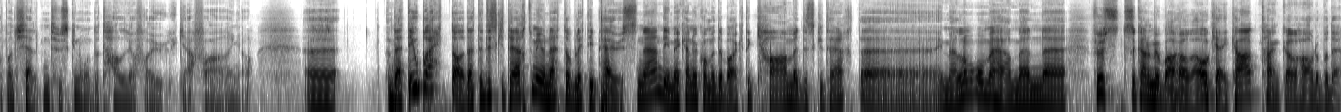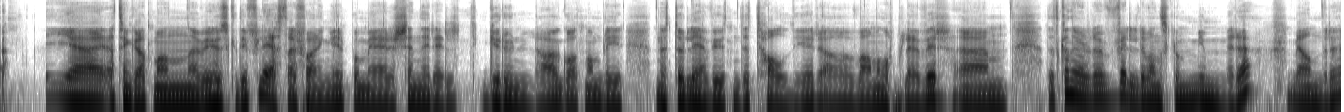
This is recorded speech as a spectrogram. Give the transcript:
At man sjelden husker noen detaljer fra ulike erfaringer. Uh, dette er jo bredt, da. Dette diskuterte vi jo nettopp litt i pausen, Andy. Vi kan jo komme tilbake til hva vi diskuterte eh, i mellomrommet her. Men uh, først så kan vi jo bare høre. Ok, hva tanker har du på det? Jeg, jeg tenker at man vil huske de fleste erfaringer på mer generelt grunnlag, og at man blir nødt til å leve uten detaljer av hva man opplever. Um, dette kan gjøre det veldig vanskelig å mimre med andre,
